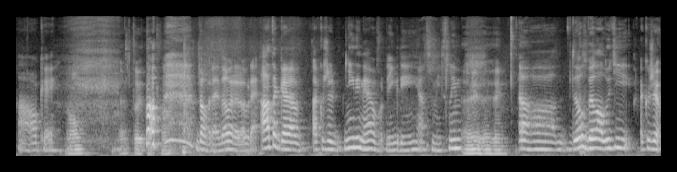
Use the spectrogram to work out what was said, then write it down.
Á, ok. No, to je tak, no. dobre, dobre, dobre. A tak eh, akože nikdy nehovor nikdy, ja si myslím. Hej, hej, hej. Uh, dosť veľa ľudí, akože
